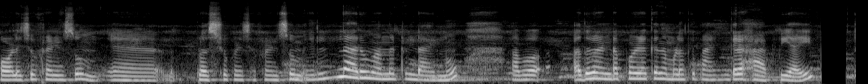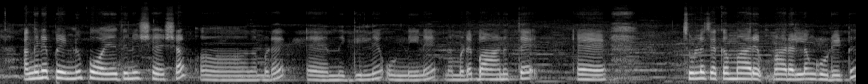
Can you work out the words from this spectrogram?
കോളേജ് ഫ്രണ്ട്സും പ്ലസ് ടു പഠിച്ച ഫ്രണ്ട്സും എല്ലാവരും വന്നിട്ടുണ്ടായിരുന്നു. അപ്പോൾ അത് കണ്ടപ്പോഴൊക്കെ നമ്മളൊക്കെ ഭയങ്കര ഹാപ്പിയായി അങ്ങനെ പെണ്ണ് പോയതിന് ശേഷം നമ്മുടെ നിഖിലിനെ ഉണ്ണീനെ നമ്മുടെ ബാനത്തെ ചുള്ള ചെക്കന്മാരന്മാരെല്ലാം കൂടിയിട്ട്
